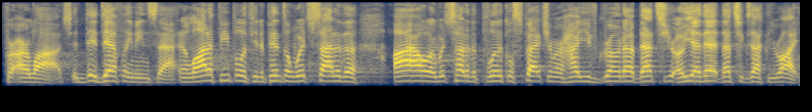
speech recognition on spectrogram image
for our lives. It, it, definitely means that. And a lot of people, if it depends on which side of the aisle or which side of the political spectrum or how you've grown up, that's your, oh yeah, that, that's exactly right.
